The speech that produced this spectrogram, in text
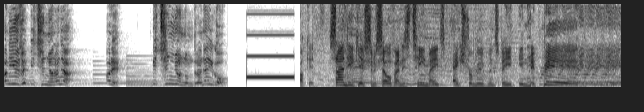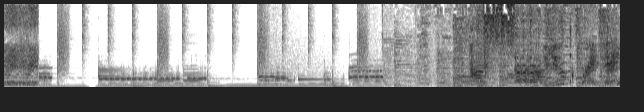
아니 이 여자 미친년 아니야? 아니 미친 년 놈들 아니야 이거? Okay. Sandy gives himself and his teammates extra movement speed in his beard. You crazy?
